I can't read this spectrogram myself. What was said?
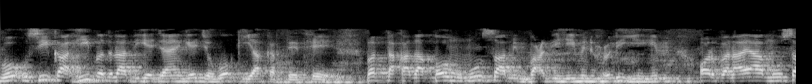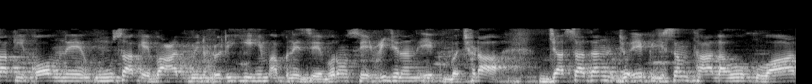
وہ اسی کا ہی بدلہ دیے جائیں گے جو وہ کیا کرتے تھے۔ وَتَّقَدَ قَوْمُ مُوسَى مِن بَعْدِهِ مِن حُلِيِّهِمْ اور بنایا موسیٰ کی قوم نے موسیٰ کے بعد من حُلِيِّهِمْ اپنے زیوروں سے عجلن ایک بچڑا جسدن جو ایک جسم تھا، لہو خوار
